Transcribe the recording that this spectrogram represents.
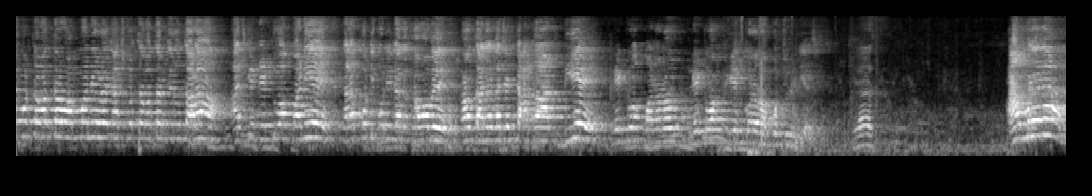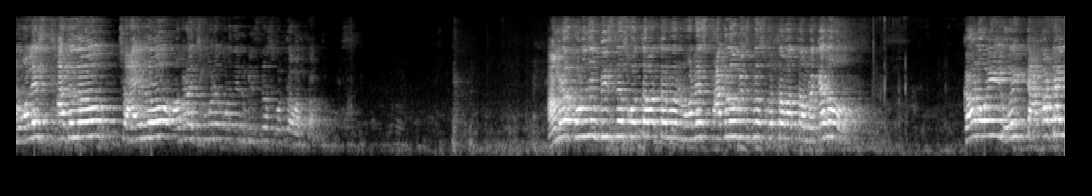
কাজ করতে পারতাম আম্বানি হয়ে কাজ করতে পারতাম কিন্তু তারা আজকে নেটওয়ার্ক বানিয়ে তারা কোটি কোটি টাকা কামাবে। কারণ তাদের কাছে টাকা দিয়ে নেটওয়ার্ক বানানোর নেটওয়ার্ক ক্রিয়েট করার অপরচুনিটি আছে। আমরা না নলেজ থাকলেও চাইলেও আমরা জীবনে কোনোদিন বিজনেস করতে পারতাম আমরা কোনোদিন বিজনেস করতে পারতাম না নলেজ থাকলেও বিজনেস করতে পারতাম না। কেন? কারণ ওই ওই টাকাটাই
